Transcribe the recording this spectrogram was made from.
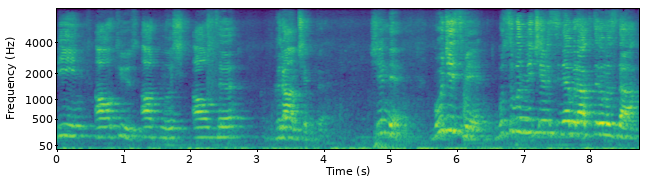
bin altı yüz altmış altı gram çıktı. Şimdi bu cismi bu sıvının içerisine bıraktığımızda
